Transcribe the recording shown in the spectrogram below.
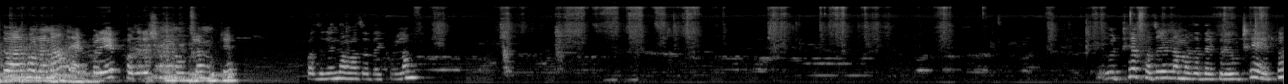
তো আর হলো না, একবারে ফজরের সময় উঠলাম, উঠে ফজরের নামাজ আদায় করলাম। উঠে ফজরের নামাজ আদায় করে উঠে তো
